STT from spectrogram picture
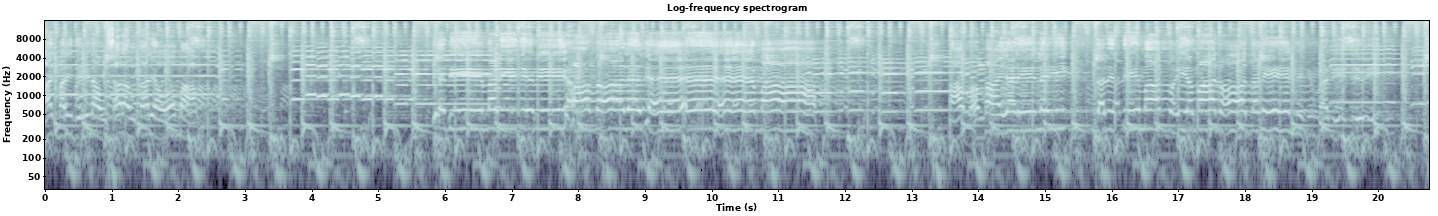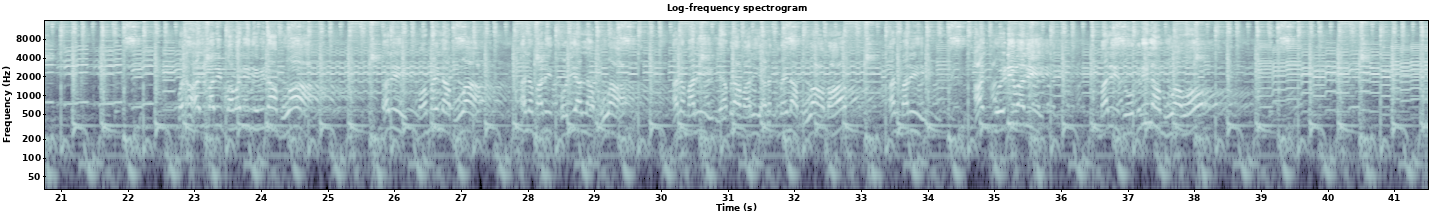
આજ મારી દેવીના ઉસારા ઉતાર્યા ઓમાં દેવી મારી દેવી હામાળ જે માયણી લઈ ધરતીમાં કોઈ અમારો તણે મારી દેવી. પણ આજ મારી પવની દેવીના ભુવા અરે મમઈના ભુવા અને મારી ખોડિયાલના ભુવા અને મારી લેબડા વાળી હડકમઈના ભુવા બાપ અને મારી આજ કોયડી વાળી મારી જોગડીના ભુવાઓ.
